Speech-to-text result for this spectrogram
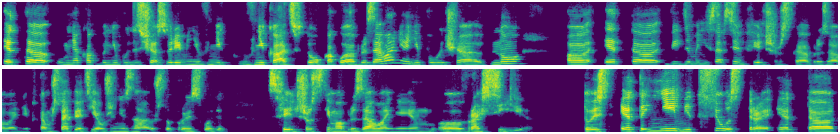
Это у меня как бы не будет сейчас времени вникать в то, какое образование они получают, но а, это, видимо, не совсем фельдшерское образование, потому что, опять, я уже не знаю, что происходит с фельдшерским образованием а, в России. То есть это не медсестры, это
